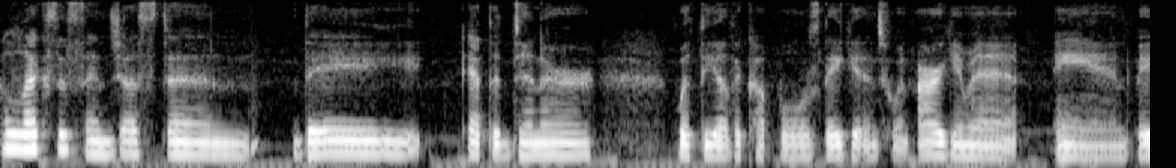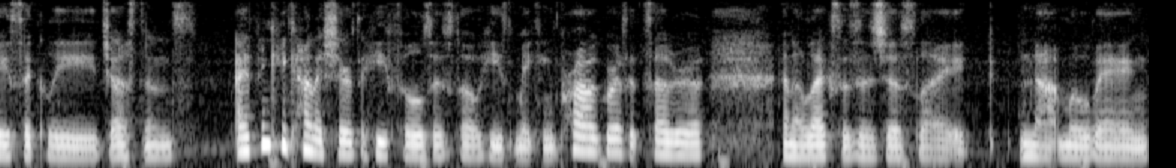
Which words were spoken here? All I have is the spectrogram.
Alexis and Justin, they at the dinner with the other couples, they get into an argument, and basically, Justin's I think he kind of shares that he feels as though he's making progress, etc. And Alexis is just like not moving.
